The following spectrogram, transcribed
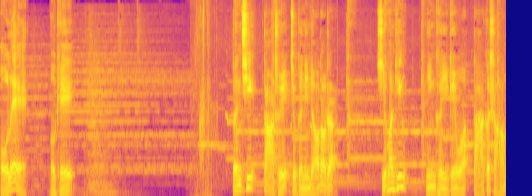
Olay，OK。本期大锤就跟您聊到这儿，喜欢听您可以给我打个赏。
